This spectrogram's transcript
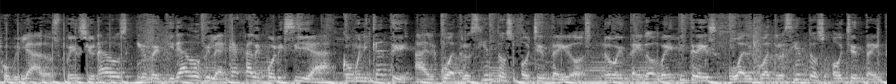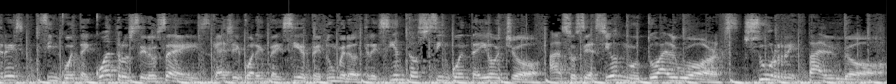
jubilados, pensionados y retirados de la caja de policía. Comunicate al 482-9223 o al 483-5406, calle 47, número 358, Asociación Mutual Works, su respaldo.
